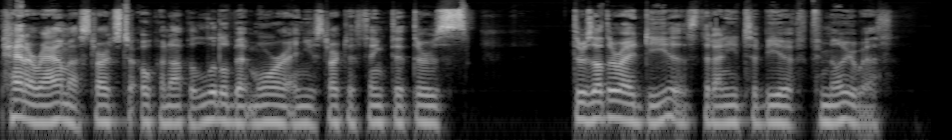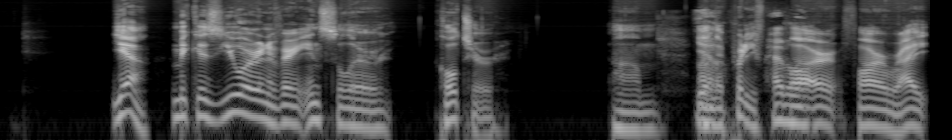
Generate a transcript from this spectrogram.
panorama starts to open up a little bit more and you start to think that there's, there's other ideas that I need to be familiar with. Yeah. Because you are in a very insular culture. Um, yeah, on the pretty heavily. far, far right,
